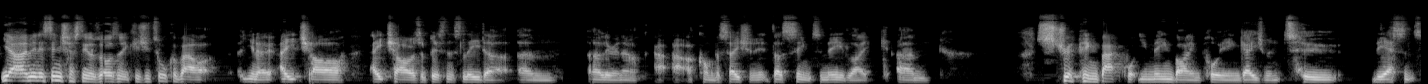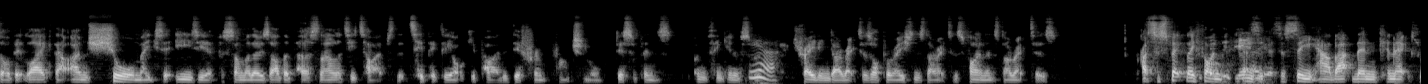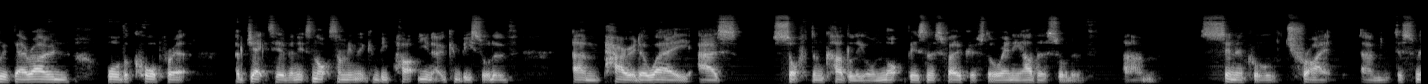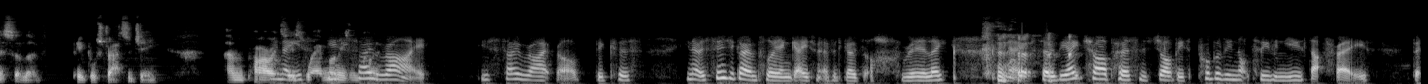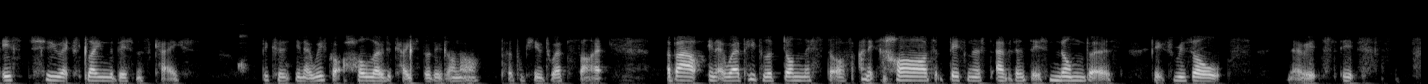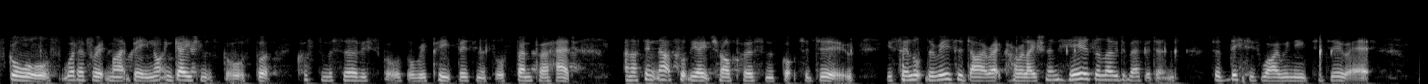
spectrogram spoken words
Yeah, I mean, it's interesting as well, isn't it? Because you talk about, you know, HR, HR as a business leader um, earlier in our, our conversation. It does seem to me like um, stripping back what you mean by employee engagement to the essence of it like that, I'm sure makes it easier for some of those other personality types that typically occupy the different functional disciplines. I'm thinking of, yeah. of trading directors, operations directors, finance directors. I suspect they find it easier to see how that then connects with their own or the corporate objective, and it's not something that can be part, you know, can be sort of um, parried away as soft and cuddly or not business focused or any other sort of um, cynical, trite um, dismissal of people's strategy and priorities you know, where money's You're so right. You're so right, Rob, because you know, as soon as you go employee engagement, everybody goes, "Oh, really?" You know, so the HR person's job is probably not to even use that phrase, but is to explain the business case, because you know we've got a whole load of case studies on our Purple Cubed website about you know where people have done this stuff, and it's hard business evidence, it's numbers, it's results, you know, it's it's scores, whatever it might be, not engagement scores, but customer service scores or repeat business or spend per head. And I think that's what the HR person has got to do. You say, look, there is a direct correlation, and here's a load of evidence. So this is why we need to do it.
